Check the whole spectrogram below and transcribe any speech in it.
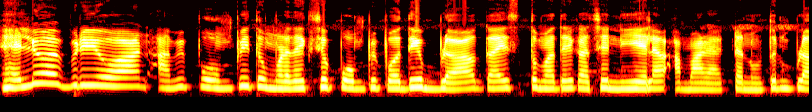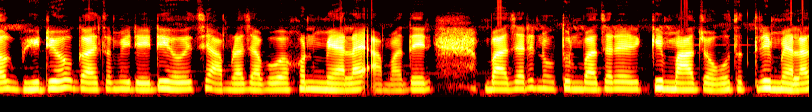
হ্যালো এভরিওয়ান আমি পম্পি, তোমরা দেখছ পম্পি পদি ব্লগ। গাইস তোমাদের কাছে নিয়ে এলাম আমার একটা নতুন ব্লগ ভিডিও। গাইস আমি রেডি হয়েছি। আমরা যাব এখন মেলায়। আমাদের বাজারে, নতুন বাজারে আর কি মা জগদ্ধাত্রী মেলা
